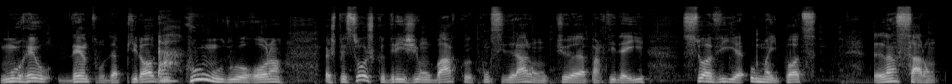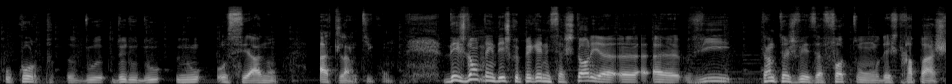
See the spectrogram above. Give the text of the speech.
morreu dentro da piroga e, como do horror, as pessoas que dirigiam o barco consideraram que, a partir daí, só havia uma hipótese. Lançaram o corpo do, de Dudu no Oceano Atlântico. Desde ontem, desde que peguei nessa história, eh, eh, vi tantas vezes a foto deste rapaz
